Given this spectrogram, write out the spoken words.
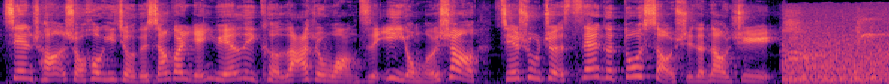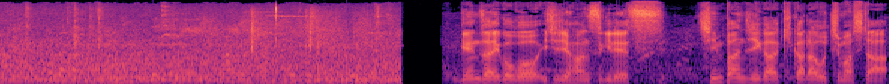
现场守候已久的相关人员立刻拉着网子一涌而上，结束这三个多小时的闹剧。現在午後1時半過ぎです。チンパンジーが木から落ちました。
